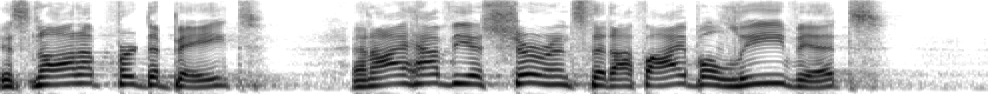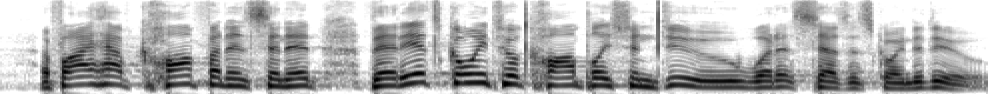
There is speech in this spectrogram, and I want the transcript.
It's not up for debate. And I have the assurance that if I believe it, if I have confidence in it, that it's going to accomplish and do what it says it's going to do.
